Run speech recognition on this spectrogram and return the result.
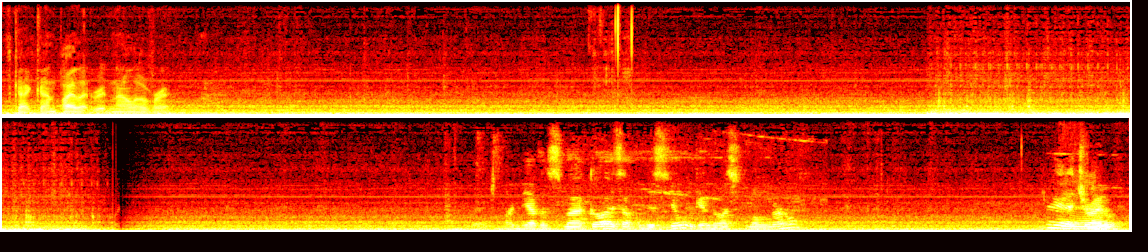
It's got Gunpilot written all over it. Find the other smart guys up on this hill to get a nice long run off. Yeah, that's right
